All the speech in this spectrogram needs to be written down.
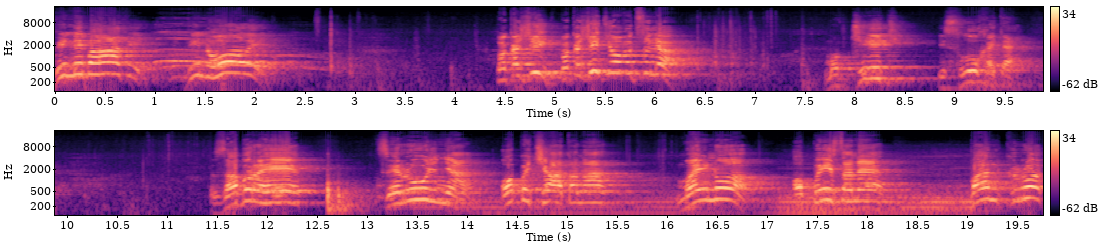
Він не багатий! Він голий! Покажіть, покажіть його векселя. Мовчіть і слухайте. За борги, цирульня опечатана, майно описане, банкрот.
